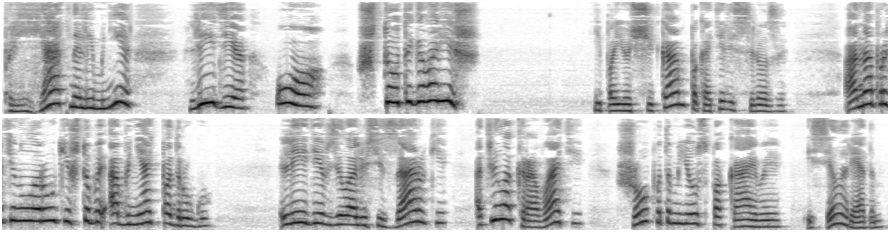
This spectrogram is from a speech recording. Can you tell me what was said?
«Приятно ли мне? Лидия! О, что ты говоришь?» И по ее щекам покатились слезы. Она протянула руки, чтобы обнять подругу. Лидия взяла Люси за руки, отвела к кровати, шепотом ее успокаивая, и села рядом.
